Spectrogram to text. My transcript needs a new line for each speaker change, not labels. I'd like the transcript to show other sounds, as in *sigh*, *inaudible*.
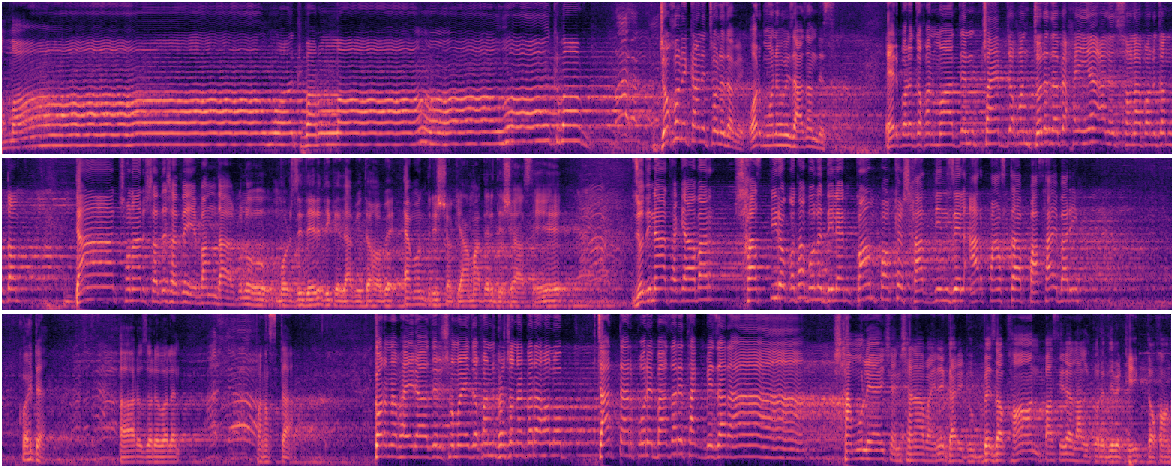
আল্লাহু আকবার আকবার যখনই কানে চলে যাবে, ওর মনে হয় যে আজান দিচ্ছে এরপরে যখন মুয়াজ্জিন সাহেব যখন চলে যাবে, হাইয়া আলে সোনা পর্যন্ত, ডাক শোনার সাথে সাথে বান্দাগুলো মসজিদের দিকে ধাবিত হবে। এমন দৃশ্য কি আমাদের দেশে আছে? যদি না থাকে আবার শাস্তিরও কথা বলে দিলেন কম পক্ষে সাত দিন জেল আর পাঁচটা পাছায় বাড়ি। কয়টা? আরও জোরে বলেন। পাঁচটা। করোনা ভাইরাসের সময়ে যখন ঘোষণা করা হলো, চারটার পরে বাজারে থাকবে যারা। সামুলে আইসেন, সেনাবাহিনীর গাড়ি ঢুকবে যখন পাশিরা লাল করে দেবে ঠিক তখন।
